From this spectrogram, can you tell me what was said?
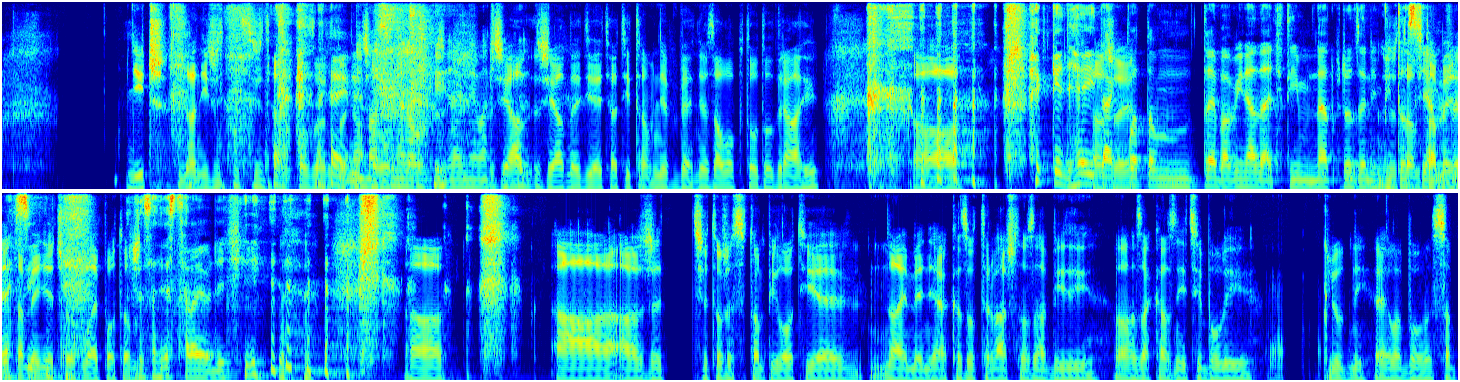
nič, na nič nemusíš dať pozor. Hej, nič, Nemáš smerovky, hej, nemáš... žiad, žiadne dieťa ti tam nebehne za loptou do dráhy. A, Keď hej, A tak že- potom treba vynadať tým nadprirodzeným že tam, bytostiam, tam, je, že, tam si, je niečo zlé potom. že sa nestarajú o deti. A, a, a že, že to, že sú tam piloti je najmä nejaká zotrvačnosť, aby a zákazníci boli kľudní, lebo sa,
